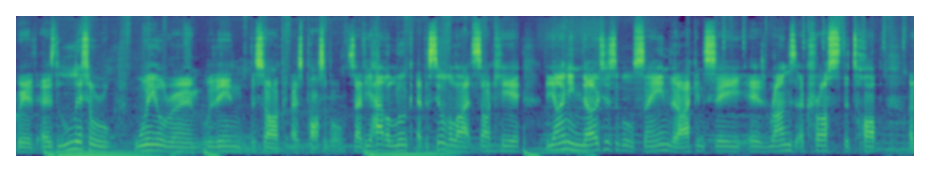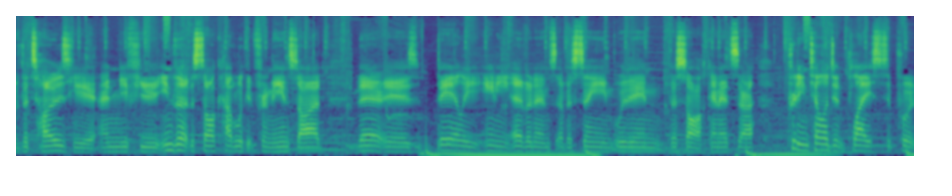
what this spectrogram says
with as little wiggle room within the sock as possible. So if you have a look at the Silverlight sock here, the only noticeable seam that I can see is runs across the top of the toes here. And if you invert the sock, have a look at it from the inside, there is barely any evidence of a seam within the sock and it's a pretty intelligent place to put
